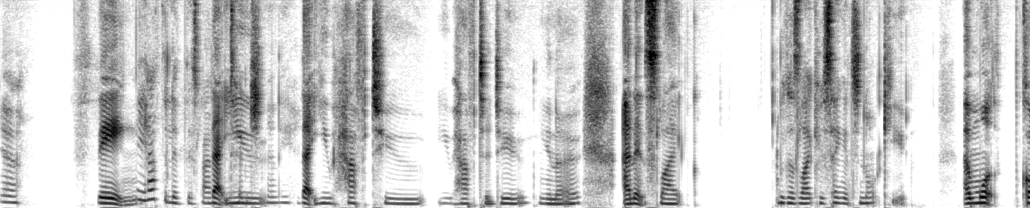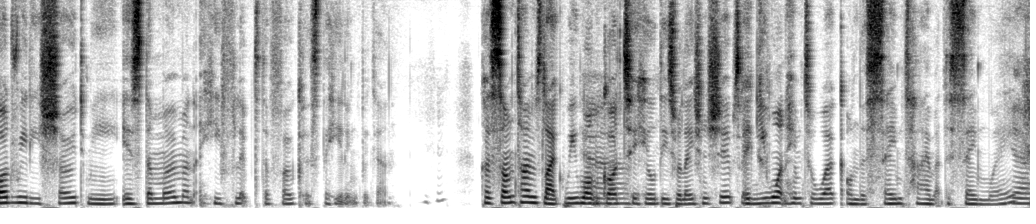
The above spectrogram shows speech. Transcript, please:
Yeah. thing You have to live this life That you- that you have to you have to do you know and it's like because like you're saying it's not cute and what god really showed me is the moment that he flipped the focus the healing began because sometimes like we want god to heal these relationships and you want him to work on the same time at the same way Yeah.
